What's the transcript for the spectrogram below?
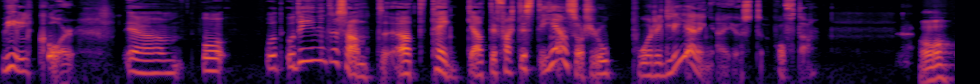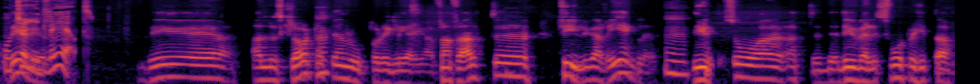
villkor. Ehm, och, och, och, det är intressant att tänka att det faktiskt är en sorts rop på regleringar just ofta. Ja, och tydlighet. Det. det är alldeles klart att det är en rop på regleringar. Framförallt uh, tydliga regler. Mm. Det är ju så att det är väldigt svårt att hitta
